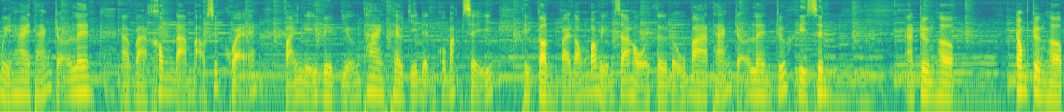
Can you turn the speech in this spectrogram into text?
12 tháng trở lên à, và không đảm bảo sức khỏe, phải nghỉ việc dưỡng thai theo chỉ định của bác sĩ thì cần phải đóng bảo hiểm xã hội từ đủ 3 tháng trở lên trước khi sinh. À, trường hợp trong trường hợp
